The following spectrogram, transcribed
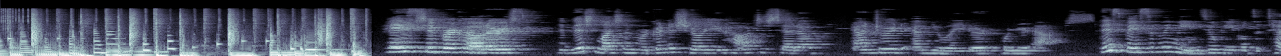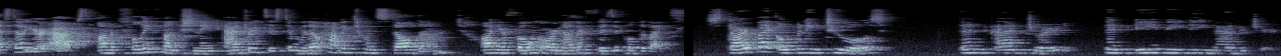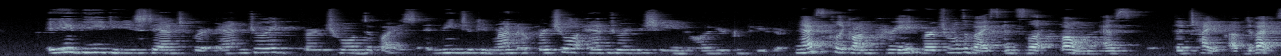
Hey supercoders! In this lesson we're going to show you how to set up Android emulator for your apps. This basically means you'll be able to test out your apps on a fully functioning Android system without having to install them on your phone or another physical device. Start by opening Tools, then Android, then AVD Manager. AVD stands for Android Virtual Device. It means you can run a virtual Android machine on your computer. Next, click on Create Virtual Device and select Phone as the type of device.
